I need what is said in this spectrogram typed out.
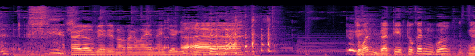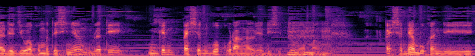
Aduh, biarin orang lain aja gitu. Ah. cuman berarti itu kan gue nggak ada jiwa kompetisinya berarti mungkin passion gue kurang kali ya di situ emang passionnya bukan di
